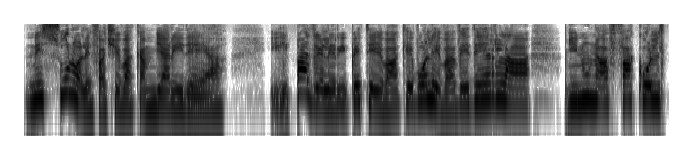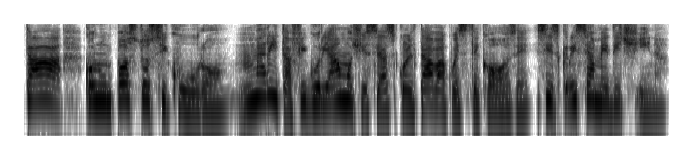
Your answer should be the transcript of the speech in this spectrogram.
nessuno le faceva cambiare idea. Il padre le ripeteva che voleva vederla in una facoltà con un posto sicuro. Marita, figuriamoci se ascoltava queste cose, si iscrisse a medicina.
